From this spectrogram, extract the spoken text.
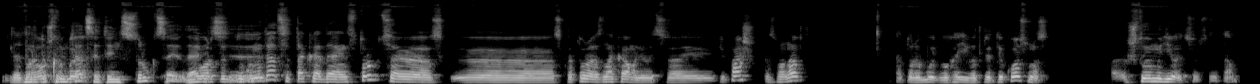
Для того, чтобы... Документация – это инструкция, да? Борт ведь, э, документация такая, да, инструкция, с, э, с которой ознакомливается экипаж, космонавт, который будет выходить в открытый космос. Что ему делать, собственно, там?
